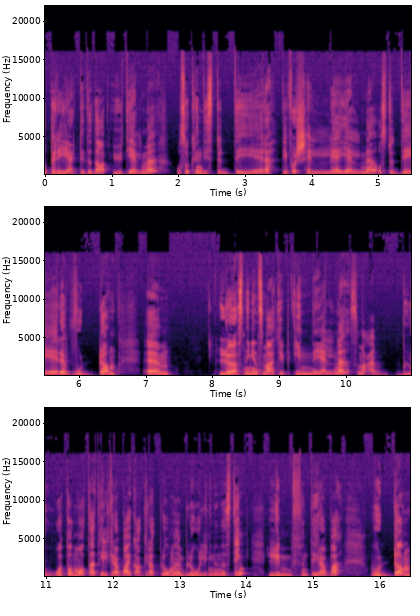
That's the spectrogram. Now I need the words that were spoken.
opererte de det da ut gjellene, og så kunne de studere de forskjellige gjellene, og studere hvordan eh, løsningen som er typ innegjeldende, som er blodet på en måte til krabba, ikke akkurat blod, men en blodlignende sting, lymfen til krabba, hvordan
